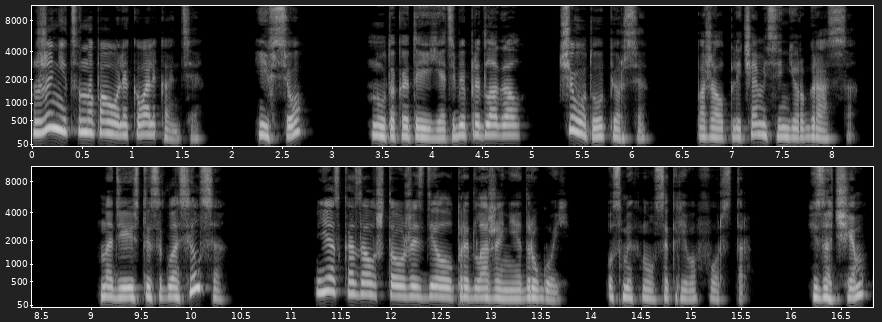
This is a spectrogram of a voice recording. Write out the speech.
«Жениться на Паоле Кавальканте». «И все?» «Ну так это и я тебе предлагал. Чего ты уперся?» Пожал плечами сеньор Грасса. «Надеюсь, ты согласился?» «Я сказал, что уже сделал предложение другой», усмехнулся криво Форстер. «И зачем?»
